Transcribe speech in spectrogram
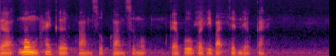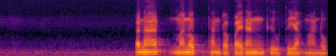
จะมุ่งให้เกิดความสุขความสงบแก่ผู้ปฏิบัติเช่นเดียวกัน ปัญหามานพท่านต่อไปนั้นคืออุทยมานพ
